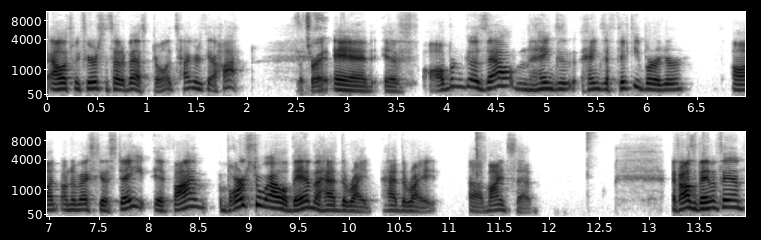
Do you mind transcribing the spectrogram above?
Alex McPherson said it best: "Don't let Tigers get hot." That's right. And if Auburn goes out and hangs hangs a fifty burger on on New Mexico State, if I'm Barstool, Alabama had the right had the right uh, mindset. If I was a Bama fan,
